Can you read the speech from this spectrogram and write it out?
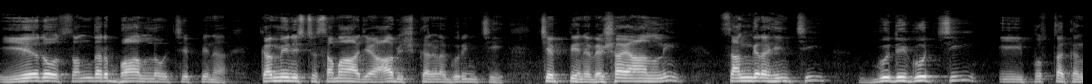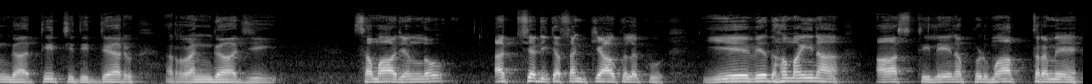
ఏదో సందర్భాల్లో చెప్పిన కమ్యూనిస్ట్ సమాజ ఆవిష్కరణ గురించి చెప్పిన విషయాల్ని సంగ్రహించి గుదిగూర్చి ఈ పుస్తకంగా తీర్చిదిద్దారు రంగాజీ. సమాజంలో అత్యధిక సంఖ్యాకులకు ఏ విధమైన ఆస్తి లేనప్పుడు మాత్రమే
